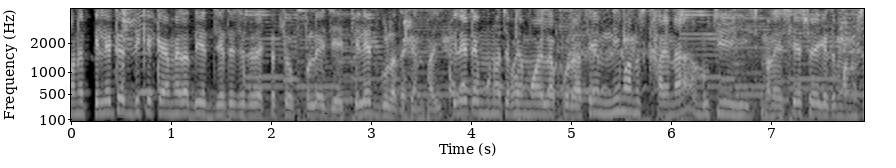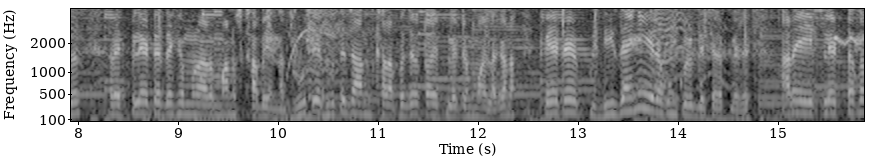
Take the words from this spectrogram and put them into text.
মানে প্লেটের দিকে ক্যামেরা দিয়ে যেতে যেতে একটা চোখ পড়লে যে প্লেটগুলো দেখেন ভাই, প্লেটে মনে হচ্ছে ভাই ময়লা পড়ে আছে, এমনি মানুষ খায় না, রুচি মানে শেষ হয়ে গেছে মানুষের। আর এই প্লেটে দেখে মনে আর মানুষ খাবে না। ধুতে ধুতে যান খারাপ হয়ে যাবে তাই প্লেটের ময়লা। কেন? প্লেটের ডিজাইনই এরকম করে দিয়েছে প্লেটের। আরে এই প্লেটটা তো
